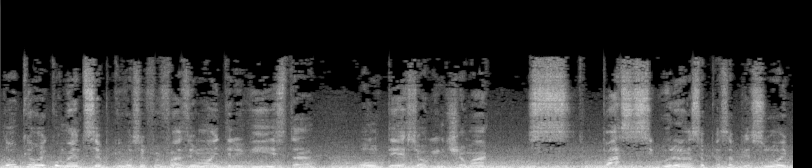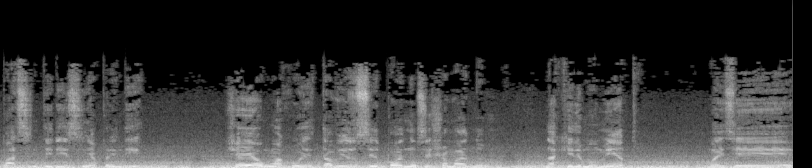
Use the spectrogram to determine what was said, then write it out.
Então o que eu recomendo sempre que você for fazer uma entrevista ou um teste, alguém te chamar, passe segurança para essa pessoa e passe interesse em aprender. Já é alguma coisa. Talvez você pode não ser chamado no, naquele momento, mas é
